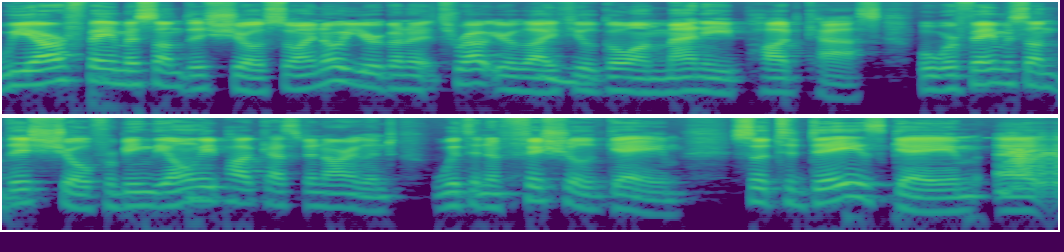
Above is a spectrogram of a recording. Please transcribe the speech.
we are famous on this show, so I know you're gonna throughout your life you'll go on many podcasts, but we're famous on this show for being the only podcast in Ireland with an official game. So today's game. Uh,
